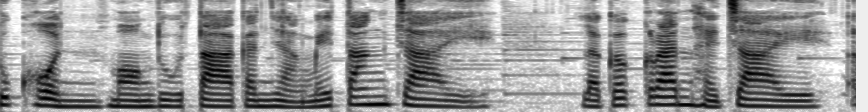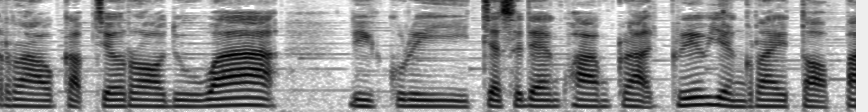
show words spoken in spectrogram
ทุกๆคนมองดูตากันอย่างไม่ตั้งใจ แล้วก็กลั้นหายใจราวกับจะรอดูว่าลีกรีจะแสดงความกราดเกลียวอย่างไรต่อไป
